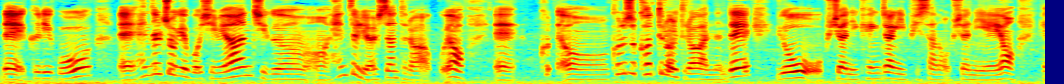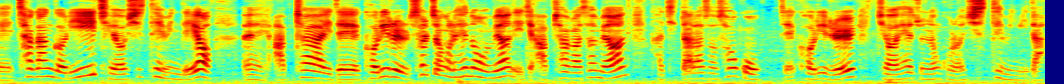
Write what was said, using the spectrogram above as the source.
네, 그리고 예, 핸들 쪽에 보시면 지금 어, 핸들 열선 들어갔고요. 예, 크, 어, 크루즈 컨트롤 들어갔는데 요 옵션이 굉장히 비싼 옵션이에요. 예, 차간거리 제어 시스템인데요. 예, 앞차 이제 거리를 설정을 해놓으면 이제 앞차가 서면 같이 따라서 서고 이제 거리를 제어해주는 그런 시스템입니다.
